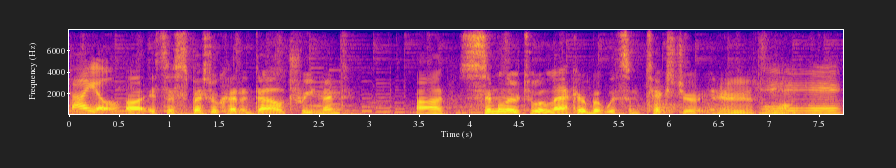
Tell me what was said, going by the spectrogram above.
dial? Uh, it's a special kind of dial treatment, uh, similar to a lacquer, but with some texture in it. へえそうなんだへえ。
